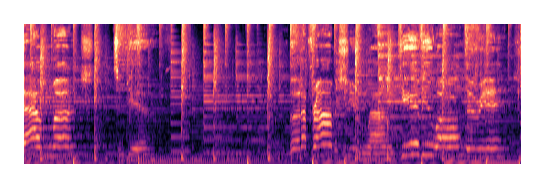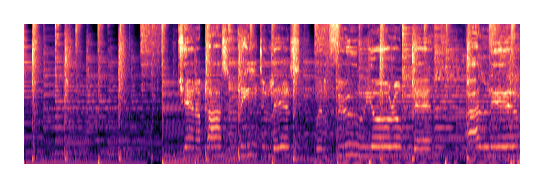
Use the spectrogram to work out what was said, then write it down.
have much to give. But I promise you I'll give you all there is. Can I possibly do less when through your own death I live?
